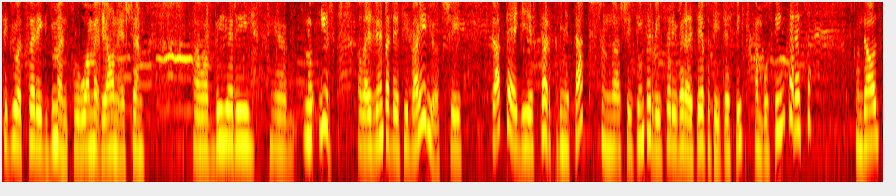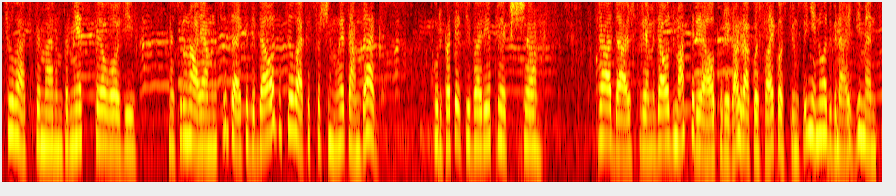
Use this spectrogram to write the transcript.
cik ļoti svarīga ģimenes loma ir jauniešiem. Bija arī, nu, ir, vēl aizvien patiesībā ir, jo šī stratēģija, es ceru, ka viņa taps, un šīs intervijas arī varēs iepazīties visi, kam būs interese. Un daudz cilvēki, piemēram, par miesas teoloģiju, mēs runājām, un es redzēju, ka ir daudz cilvēku, kas par šīm lietām deg, kuri patiesībā ir iepriekš uh, strādājuši, kuriem ir daudz materiālu, kur ir agrākos laikos, pirms viņi ir nodibinājuši ģimenes,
